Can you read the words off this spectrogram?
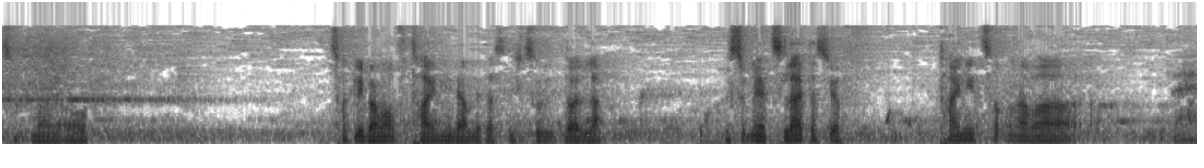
Zock mal auf. Zock lieber mal auf Tiny, damit das nicht so doll lag. Es tut mir jetzt leid, dass wir auf Tiny zocken, aber... Äh.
